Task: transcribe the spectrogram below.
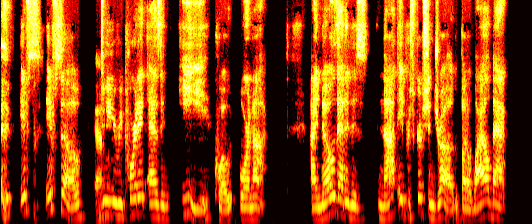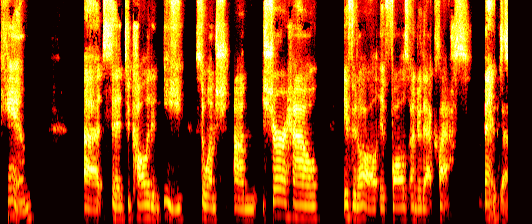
if if so, Yeah. do you report it as an E quote or not? I know that it is not a prescription drug, but a while back Cam uh, said to call it an E. So I'm sh- I'm sure how, if at all, it falls under that class. Thanks. Yeah,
